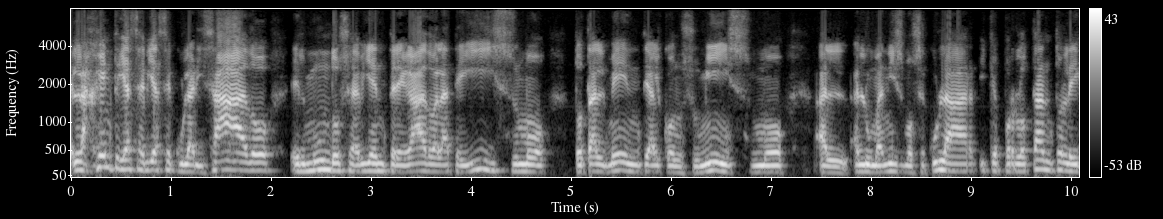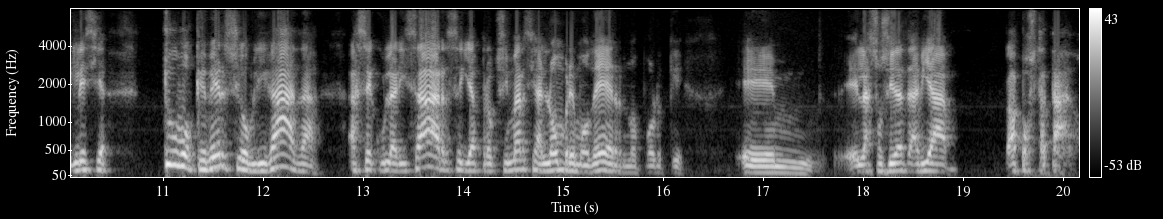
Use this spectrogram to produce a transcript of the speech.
la gente ya se había secularizado, el mundo se había entregado al ateísmo totalmente, al consumismo, al, humanismo secular, y que por lo tanto la iglesia tuvo que verse obligada a secularizarse y aproximarse al hombre moderno, porque em, la sociedad había apostatado.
